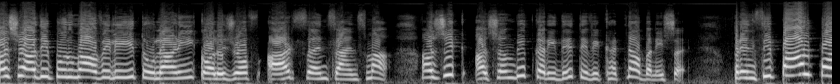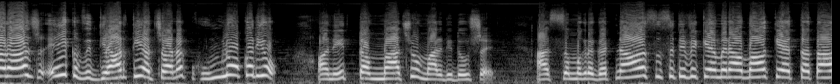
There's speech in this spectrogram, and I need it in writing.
કચ્છ આવેલી Tolani college of arts and સાયન્સમાં અજીક અચંબિત કરી દે તેવી ઘટના બની છે. પ્રિન્સિપાલ પર જ એક વિદ્યાર્થી અચાનક હુમલો કર્યો અને તમાચો મારી દીધો છે. આ સમગ્ર ઘટના સીસીટીવી કેમેરામાં કેદ થતા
